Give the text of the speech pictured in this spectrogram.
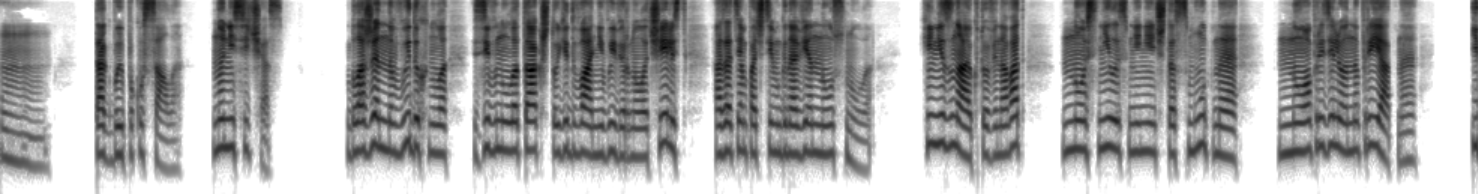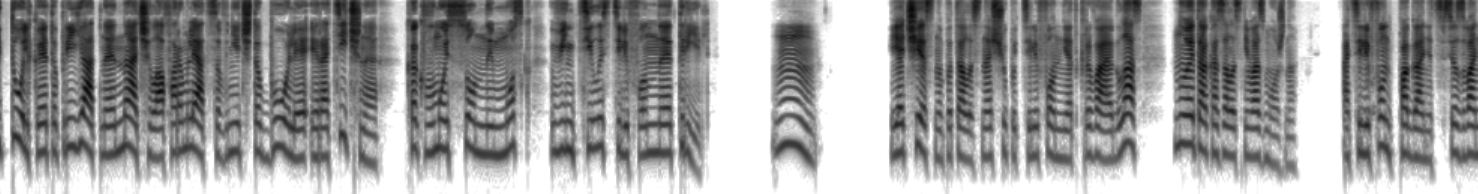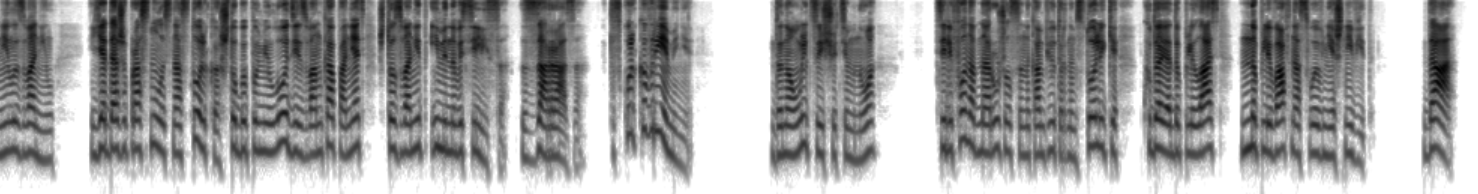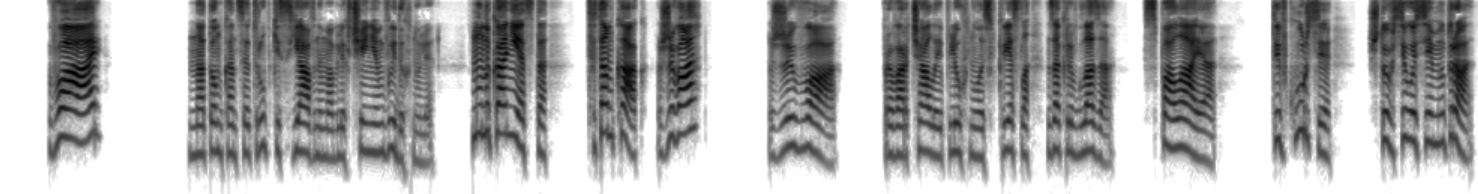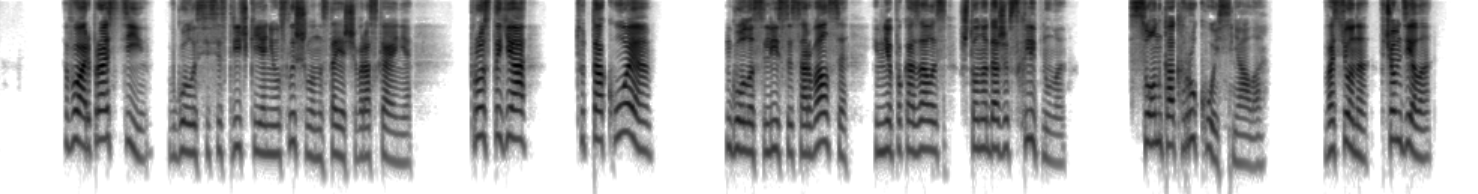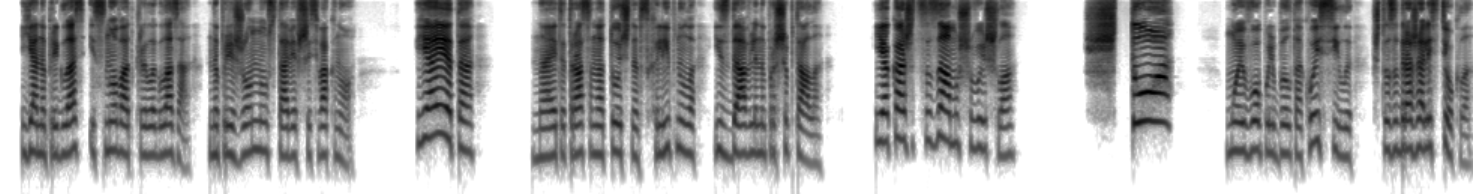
Ммм, так бы и покусала. Но не сейчас. Блаженно выдохнула, зевнула так, что едва не вывернула челюсть, а затем почти мгновенно уснула. И не знаю, кто виноват, но снилось мне нечто смутное, но определенно приятное. И только это приятное начало оформляться в нечто более эротичное, как в мой сонный мозг — винтилась телефонная трель. Ммм. Я честно пыталась нащупать телефон, не открывая глаз, но это оказалось невозможно. А телефон, поганец, все звонил и звонил. Я даже проснулась настолько, чтобы по мелодии звонка понять, что звонит именно Василиса. Зараза! Это сколько времени? Да на улице еще темно. Телефон обнаружился на компьютерном столике, куда я доплелась, наплевав на свой внешний вид. «Да». «Варь!» На том конце трубки с явным облегчением выдохнули. «Ну, наконец-то! Ты там как, жива?» «Жива!» — проворчала и плюхнулась в кресло, закрыв глаза. «Спала я. Ты в курсе, что всего семь утра?» «Варь, прости!» — в голосе сестрички я не услышала настоящего раскаяния. «Просто я... Тут такое...» Голос Лисы сорвался, и мне показалось, что она даже всхлипнула. Сон как рукой сняла. «Васёна, в чем дело?» Я напряглась и снова открыла глаза, напряженно уставившись в окно. «Я это...» На этот раз она точно всхлипнула и сдавленно прошептала. «Я, кажется, замуж вышла». «Что?» Мой вопль был такой силы, что задрожали стекла.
